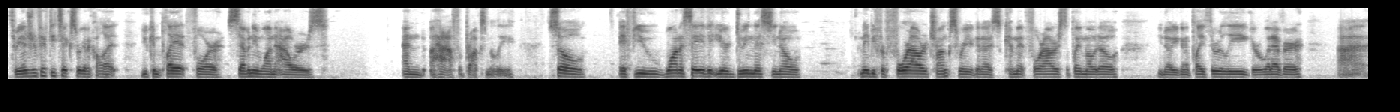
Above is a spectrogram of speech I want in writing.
350 ticks, we're going to call it, you can play it for 71 hours and a half approximately. So if you want to say that you're doing this, you know, maybe for four hour chunks where you're going to commit four hours to play MODO, you know, you're going to play through a league or whatever, uh,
